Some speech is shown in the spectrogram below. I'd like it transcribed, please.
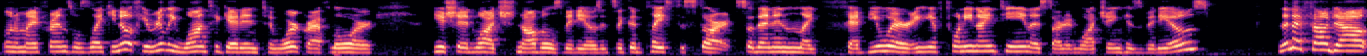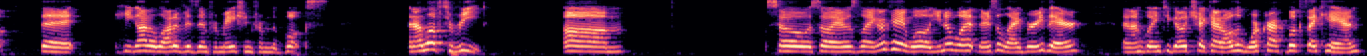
one of my friends was like, you know, if you really want to get into Warcraft lore, you should watch Nobbel's videos. It's a good place to start. So then in like February of 2019, I started watching his videos. And then I found out that he got a lot of his information from the books. And I love to read. Um so so I was like, okay, well, you know what? There's a library there, and I'm going to go check out all the Warcraft books I can.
